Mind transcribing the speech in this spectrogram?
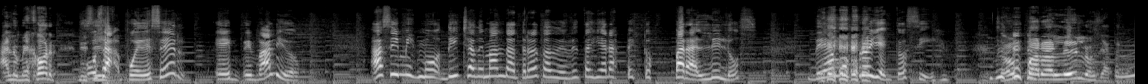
A lo mejor. O sea, puede ser, es, es válido. Asimismo, dicha demanda trata de detallar aspectos paralelos de ambos proyectos, sí. son paralelos. Ya, perdón.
